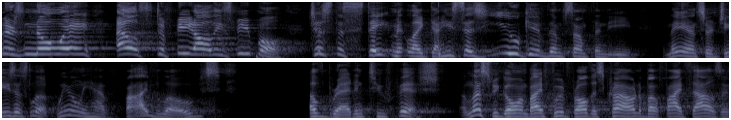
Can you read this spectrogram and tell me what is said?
There's no way else to feed all these people. Just the statement like that. He says, You give them something to eat. And they answered, Jesus, look, we only have five loaves of bread and two fish, unless we go and buy food for all this crowd, about 5,000.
